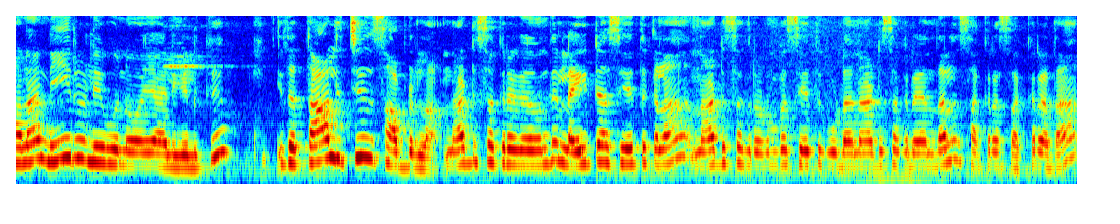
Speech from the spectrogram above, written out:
ஆனால் நீரிழிவு நோயாளிகளுக்கு இதை தாளித்து சாப்பிடலாம். நாட்டு சர்க்கரை வந்து லைட்டாக சேர்த்துக்கலாம். நாட்டு சர்க்கரை ரொம்ப சேர்த்துக்கூடாது நாட்டு சர்க்கரை இருந்தாலும் சர்க்கரை சர்க்கரை தான்.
